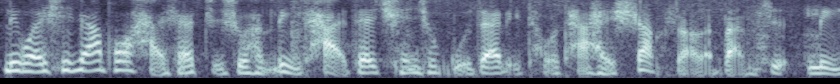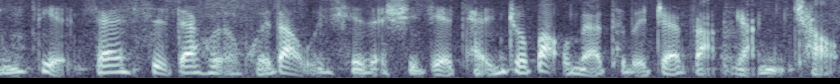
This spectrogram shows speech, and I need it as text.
另外，新加坡海峡指数很厉害，在全球股灾里头，它还上涨了百分之零点三四。待会儿回到文献的世界财经周报，我们要特别专访杨颖超。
